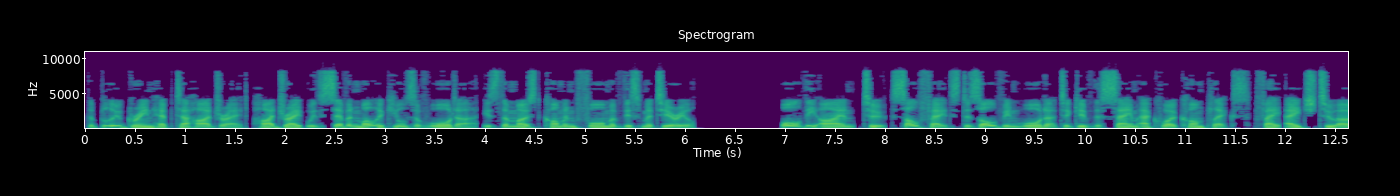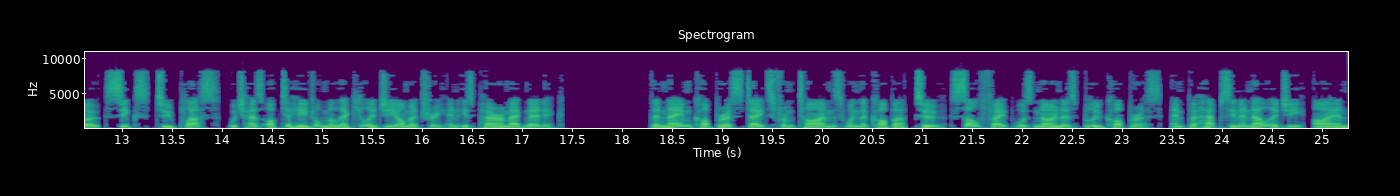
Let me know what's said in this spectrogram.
the blue-green heptahydrate hydrate with seven molecules of water is the most common form of this material. All the iron sulfates dissolve in water to give the same aquo complex H2O 6 2+, which has octahedral molecular geometry and is paramagnetic. The name copperas dates from times when the copper sulfate was known as blue copperas, and perhaps in analogy, iron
